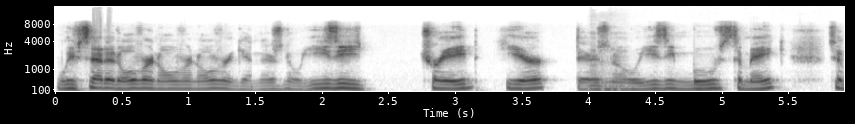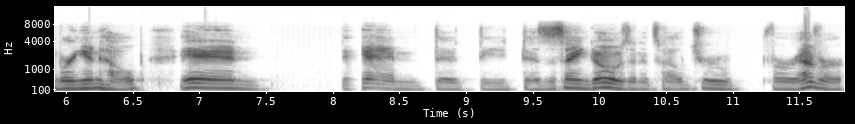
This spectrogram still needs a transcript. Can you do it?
we've said it over and over and over again, there's no easy trade here. There's no mm-hmm. easy moves to make to bring in help, and and the, the as the saying goes, and it's held true forever,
